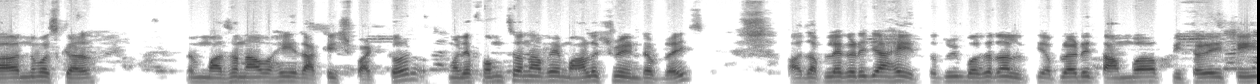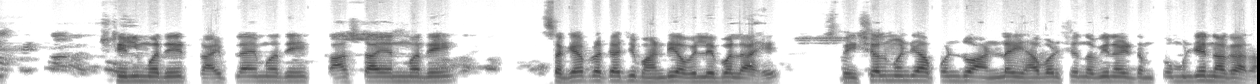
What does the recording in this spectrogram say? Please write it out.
नमस्कार. माझं नाव आहे राकेश पाटकर. माझ्या फर्मचं नाव आहे महालक्ष्मी एंटरप्राइज आज आपल्याकडे जे आहेत तर तुम्ही बघाल की आपल्याकडे तांबा पितळेची स्टीलमध्ये ट्रायप्लायमध्ये कास्ट आयर्नमध्ये सगळ्या प्रकारची भांडी अवेलेबल आहे. स्पेशल म्हणजे आपण जो आणला ह्या वर्षी नवीन आयटम तो म्हणजे नगारा.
